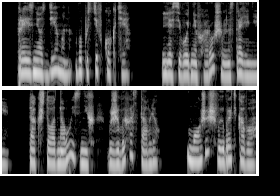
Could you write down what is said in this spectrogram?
— произнес демон, выпустив когти. «Я сегодня в хорошем настроении. Так что одного из них в живых оставлю. Можешь выбрать кого.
